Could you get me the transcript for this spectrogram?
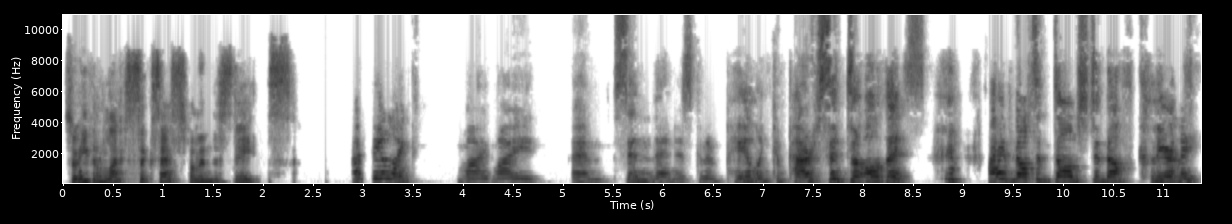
So even less successful in the States. I feel like my my um, sin then is going to pale in comparison to all this. I have not indulged enough, clearly.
